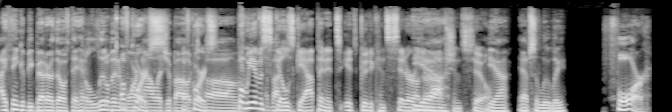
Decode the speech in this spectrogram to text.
I think it'd be better though if they had a little bit of more course, knowledge about. Of course. um, but we have a about- skills gap and it's it's good to consider other Yeah. options too. Yeah, absolutely. Four,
